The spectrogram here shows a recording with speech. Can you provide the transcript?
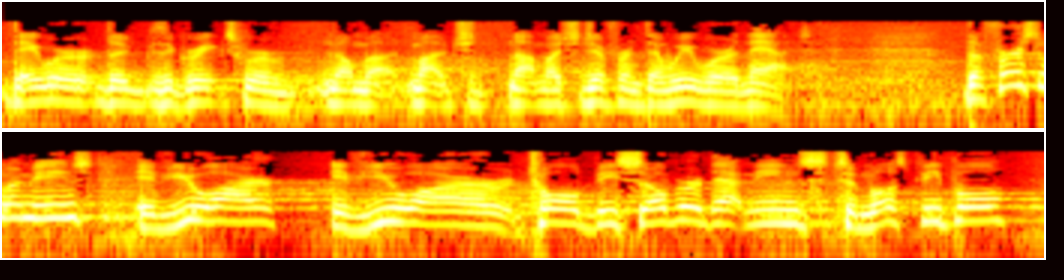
They were the, the Greeks were no much, not much different than we were in that. The first one means if you are if you are told be sober, that means to most people,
